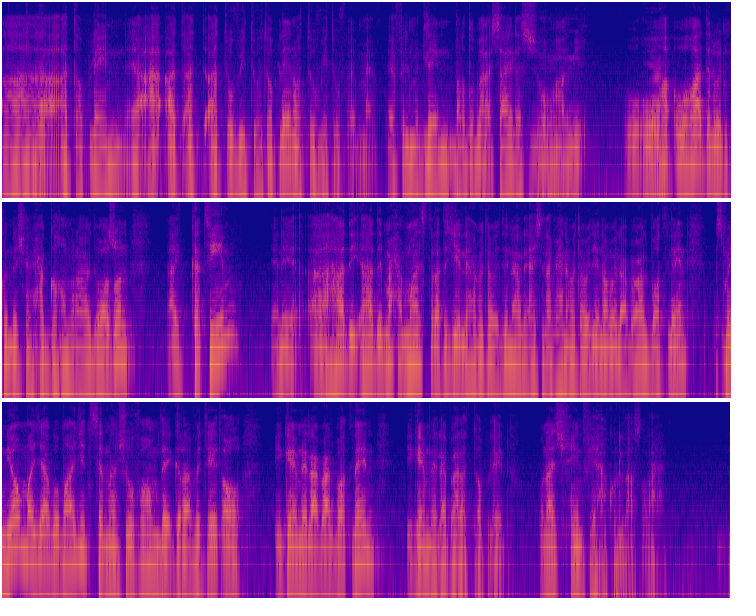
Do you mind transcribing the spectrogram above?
ال top lane 2 في 2 top lane و 2 في 2 في- ال mid lane برضه سايلس وهذا ال win condition حقهم رعد. وأظن آه، ك team يعني آه، هذه هذه ما ما الاستراتيجيه اللي إحنا متعودين عليها اشرف إحنا متعودين إنهم يلعبوا على ال bot lane بس من يوم ما جابوا ماجد صرنا نشوفهم they gravitate أوه في game نلعب على ال bot lane في game نلعب على ال top lane وناجحين فيها كلها صراحة. 100%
